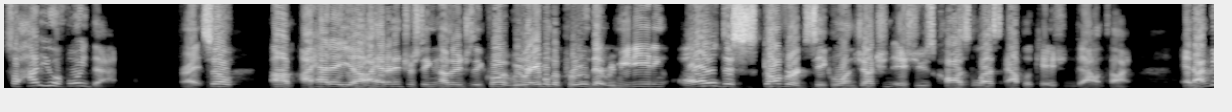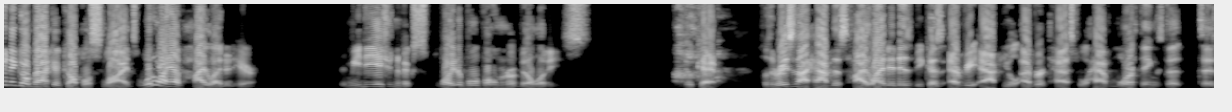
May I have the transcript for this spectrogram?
So how do you avoid that? Right? So Um, I had a, uh, I had an interesting, another interesting quote. We were able to prove that remediating all discovered SQL injection issues caused less application downtime. And I'm going to go back a couple slides. What do I have highlighted here? Remediation of exploitable vulnerabilities. Okay. So the reason I have this highlighted is because every app you'll ever test will have more things to, to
